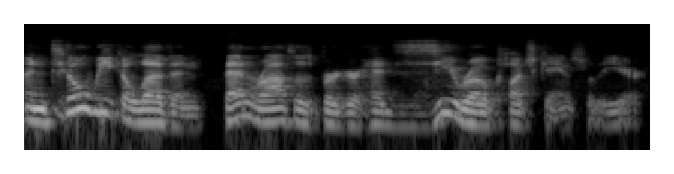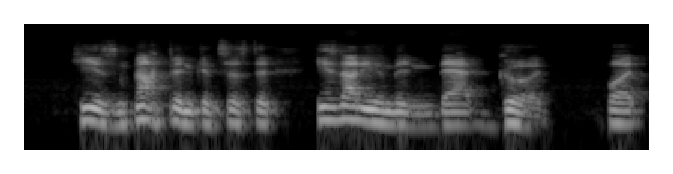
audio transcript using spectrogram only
Until week 11, Ben Roethlisberger had zero clutch games for the year. He has not been consistent. He's not even been that good. But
